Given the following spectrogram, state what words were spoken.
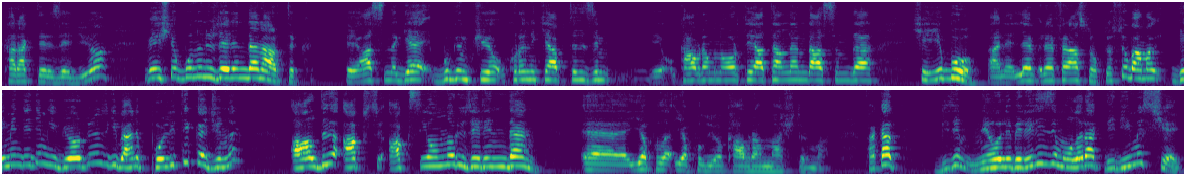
karakterize ediyor ve işte bunun üzerinden artık e, aslında ge, bugünkü kronik kapitalizm e, kavramını ortaya atanların da aslında şeyi bu. Hani referans noktası bu ama demin dediğim gibi gördüğünüz gibi hani politikacının aldığı aks aksiyonlar üzerinden e, yapıla, yapılıyor kavramlaştırma. Fakat bizim neoliberalizm olarak dediğimiz şey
